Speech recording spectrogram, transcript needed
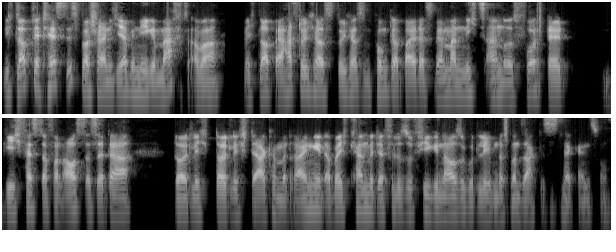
ich glaube, der Test ist wahrscheinlich, ich habe ihn nie gemacht, aber ich glaube, er hat durchaus, durchaus einen Punkt dabei, dass wenn man nichts anderes vorstellt, gehe ich fest davon aus, dass er da deutlich, deutlich stärker mit reingeht. Aber ich kann mit der Philosophie genauso gut leben, dass man sagt, es ist eine Ergänzung.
